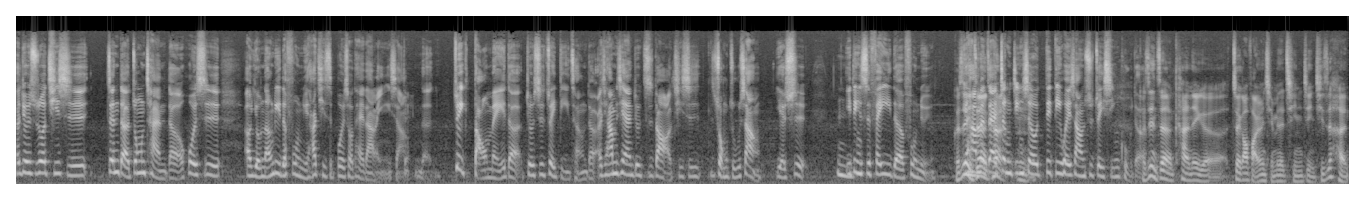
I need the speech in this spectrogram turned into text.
那就是说，其实真的中产的或是呃有能力的妇女，她其实不会受太大的影响。那最倒霉的就是最底层的，而且他们现在就知道，其实种族上也是嗯一定是非裔的妇女，可是他们在政经社会地地位上是最辛苦的。可是你真的看那个最高法院前面的情景，其实很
